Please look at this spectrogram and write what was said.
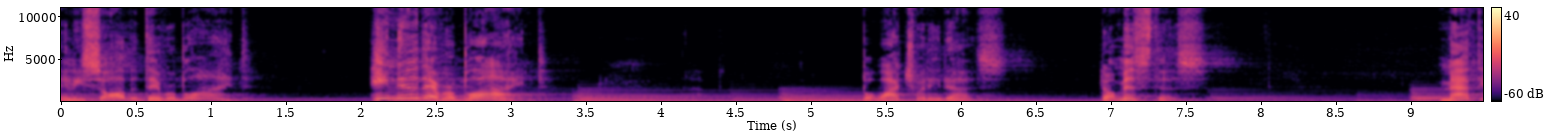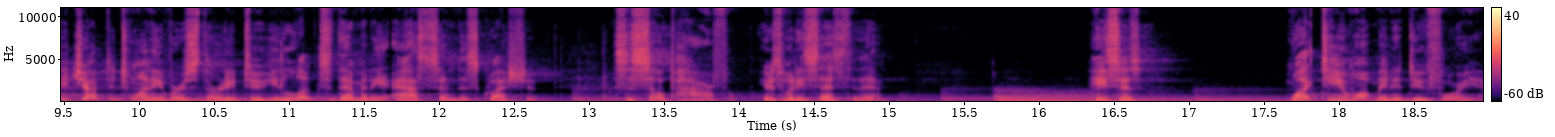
and he saw that they were blind. He knew they were blind. But watch what he does. Don't miss this. Matthew chapter 20, verse 32, he looks at them and he asks them this question. This is so powerful. Here's what he says to them He says, What do you want me to do for you?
